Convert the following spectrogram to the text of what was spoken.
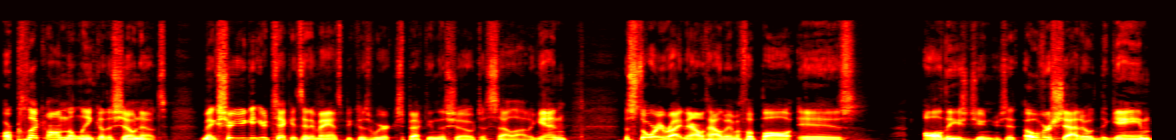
or click on the link of the show notes. Make sure you get your tickets in advance because we're expecting the show to sell out. Again, the story right now with Alabama football is all these juniors. It overshadowed the game.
